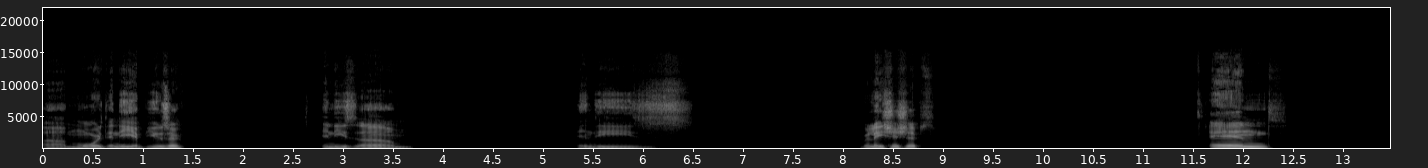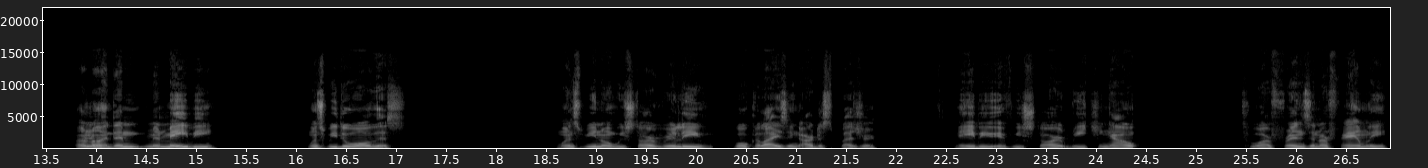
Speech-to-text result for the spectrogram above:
uh more than the abuser in these um in these relationships. And I don't know, and then maybe once we do all this, once we you know we start really vocalizing our displeasure, maybe if we start reaching out to our friends and our family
